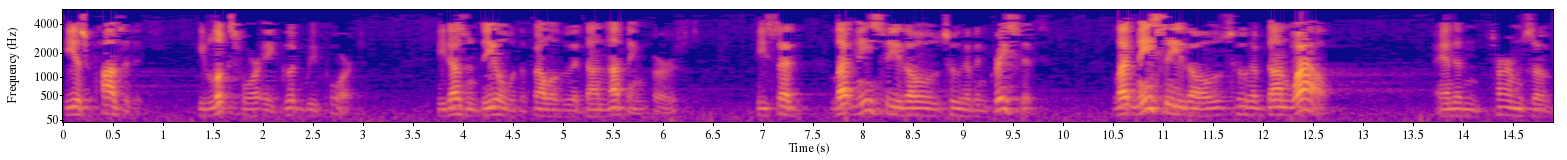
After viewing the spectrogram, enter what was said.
He is positive. He looks for a good report. He doesn't deal with the fellow who had done nothing first. He said, let me see those who have increased it. Let me see those who have done well. And in terms of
